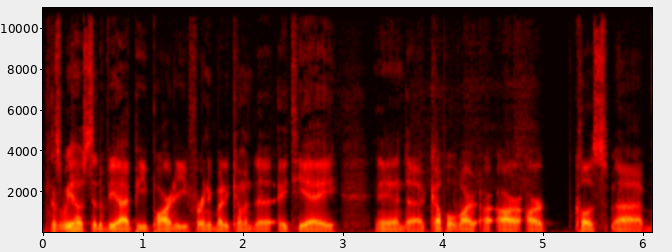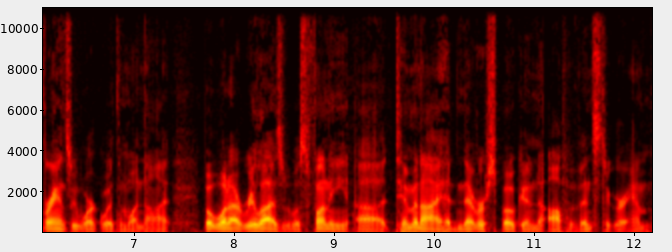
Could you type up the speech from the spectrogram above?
because we hosted a VIP party for anybody coming to ATA and a couple of our our, our close uh, brands we work with and whatnot. But what I realized was funny. Uh, Tim and I had never spoken off of Instagram,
